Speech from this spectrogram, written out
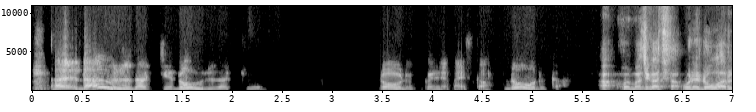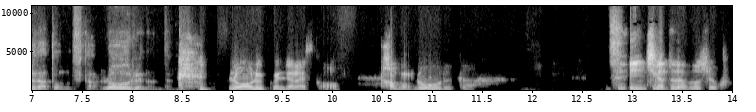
あれ、ラウルだっけ？ロウルだっけ？ロールくんじゃないですか？ロールか。あ、俺間違ってた。俺ロアルだと思ってた。ロールなんだ。ロールくんじゃないですか？多分。いロールか。全員違ってたらどうしようか。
